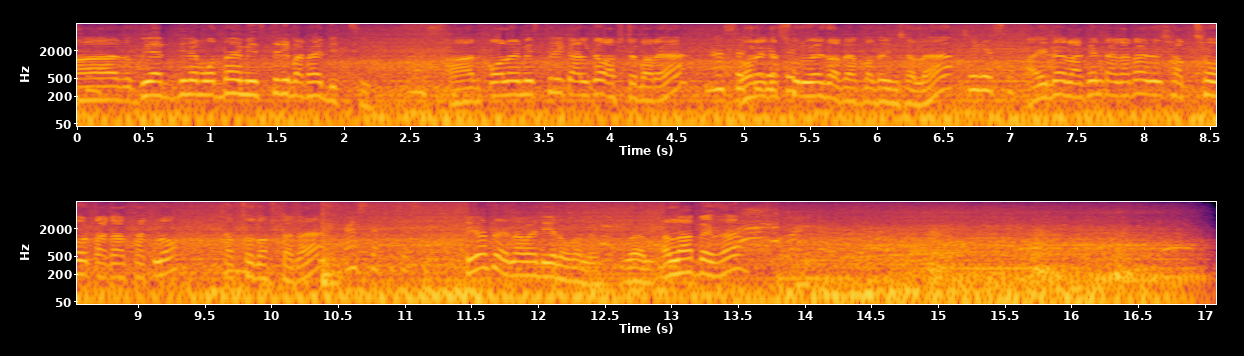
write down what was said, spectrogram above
আর দু একদিনের মধ্যে আমি মিস্ত্রি পাঠিয়ে দিচ্ছি। আর কলের মিস্ত্রি কালকেও আসতে পারে হ্যাঁ? আচ্ছা, ঘরের কাজ শুরু হয়ে যাবে আপনাদের ইনশাল্লাহ হ্যাঁ? ঠিক আছে। আর এটা রাখেন টাকাটা যে সাতশো টাকা থাকল সাতশো দশ টাকা হ্যাঁ? আচ্ছা ঠিক আছে। ঠিক আছে নামাই দিয়ে ওখানে। আল্লাহ হাফেজ হ্যাঁ?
